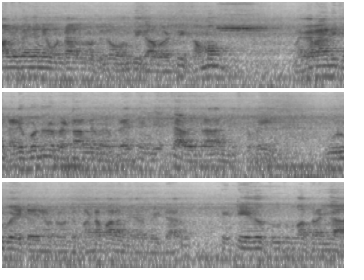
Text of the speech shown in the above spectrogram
ఆ విధంగానే ఉండాలన్నట్టుగా ఉంది కాబట్టి ఖమ్మం నగరానికి నడిబొడ్డున పెట్టాలని మేము ప్రయత్నం చేస్తే ఆ విగ్రహాన్ని తీసుకుపోయి ఊరు బయట అయినటువంటి మండపాల మీద పెట్టారు. పెట్టి ఏదో తూతు మాత్రంగా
